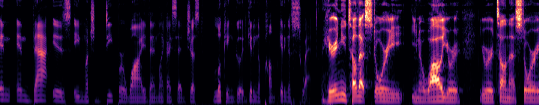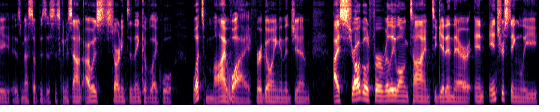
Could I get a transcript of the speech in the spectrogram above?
and and that is a much deeper why than like I said just looking good, getting a pump, getting a sweat. Hearing you tell that story, you know, while you were you were telling that story, as messed up as this is going to sound, I was starting to think of like, well, what's my why for going in the gym? I struggled for a really long time to get in there, and interestingly,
